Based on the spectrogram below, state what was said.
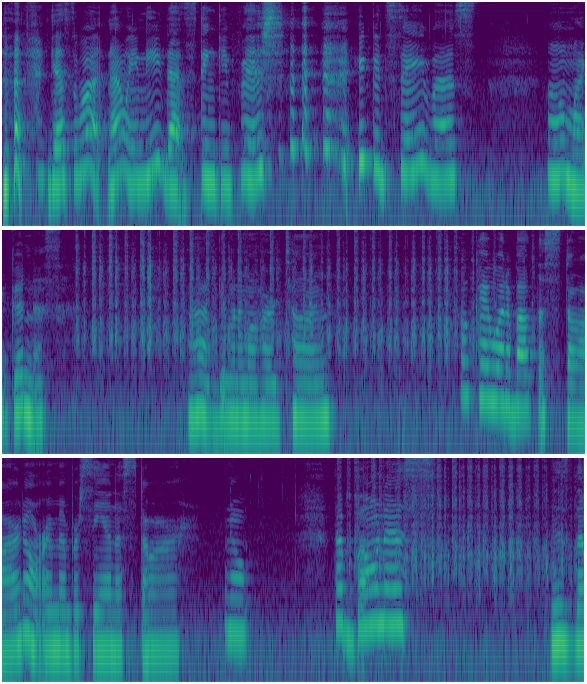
Guess what? Now we need that stinky fish. he could save us. Oh my goodness. I was giving him a hard time. Okay, what about the star? I don't remember seeing a star. Nope. The bonus is the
